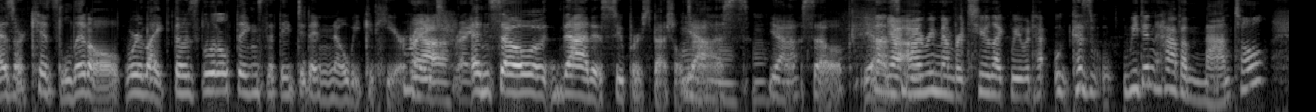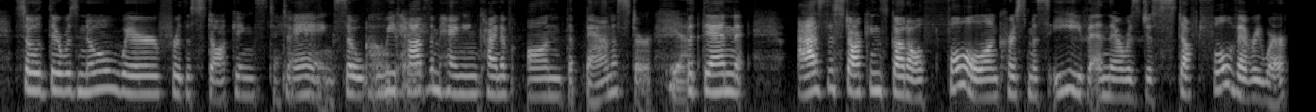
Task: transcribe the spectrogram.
as our kids little were like those little things that they didn't know we could hear. Right, Yeah. right. And so that is super special to Yeah. us. Mm-hmm. yeah. So yeah. That's yeah, I remember too. Like we would have, because we didn't have a mantle, so there was nowhere for the stockings to hang. So oh, we'd have them hanging kind of on the banister. Yeah. But then, as the stockings got all full on Christmas Eve, and there was just stuffed full of everywhere,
